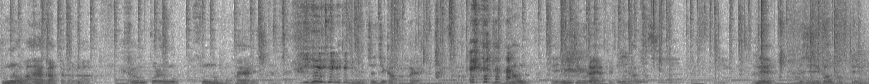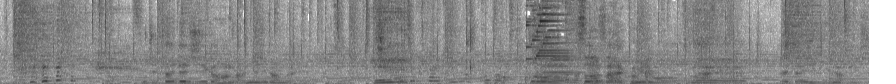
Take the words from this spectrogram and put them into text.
組むのが早かったからそのこれもすんのも早いしめっちゃ時間早いからなんえ2時ぐらいやったっけ？かね。え1時間経ってんの？一大体1時間半から2時間ぐらいえー、このこのそうですはい組紐はい。大体今の1時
